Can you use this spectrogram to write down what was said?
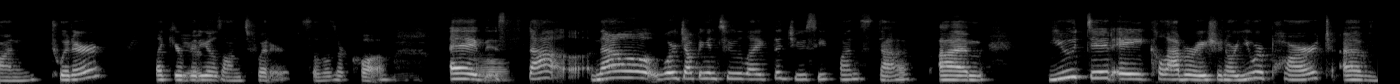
on Twitter, like your Yeah. videos on Twitter. So those are cool. And Oh. so now we're jumping into like the juicy fun stuff. Um, you did a collaboration, or you were part of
